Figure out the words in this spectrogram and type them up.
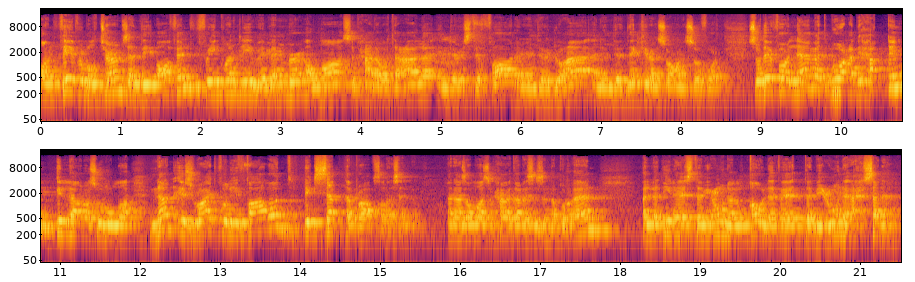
on favorable terms and they often, frequently remember Allah subhanahu wa ta'ala in their istighfar and in their dua and in their dhikr and so on and so forth. So therefore, لا متبوع بحق إلا رسول الله. None is rightfully followed except the Prophet صلى الله عليه وسلم. And as Allah subhanahu wa ta'ala says in the Quran, الذين يستمعون القول فيتبعون أحسنه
